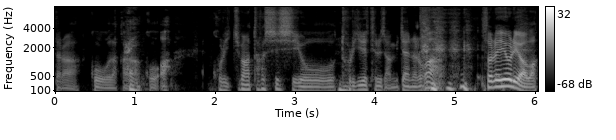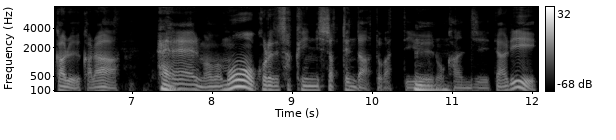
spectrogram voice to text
たらこうだから、はい。こう、あこれ一番新しい仕様を取り入れてるじゃんみたいなのは、それよりはわかるから、はい。へえもうもうこれで作品にしちゃってんだとかっていうのを感じたり、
